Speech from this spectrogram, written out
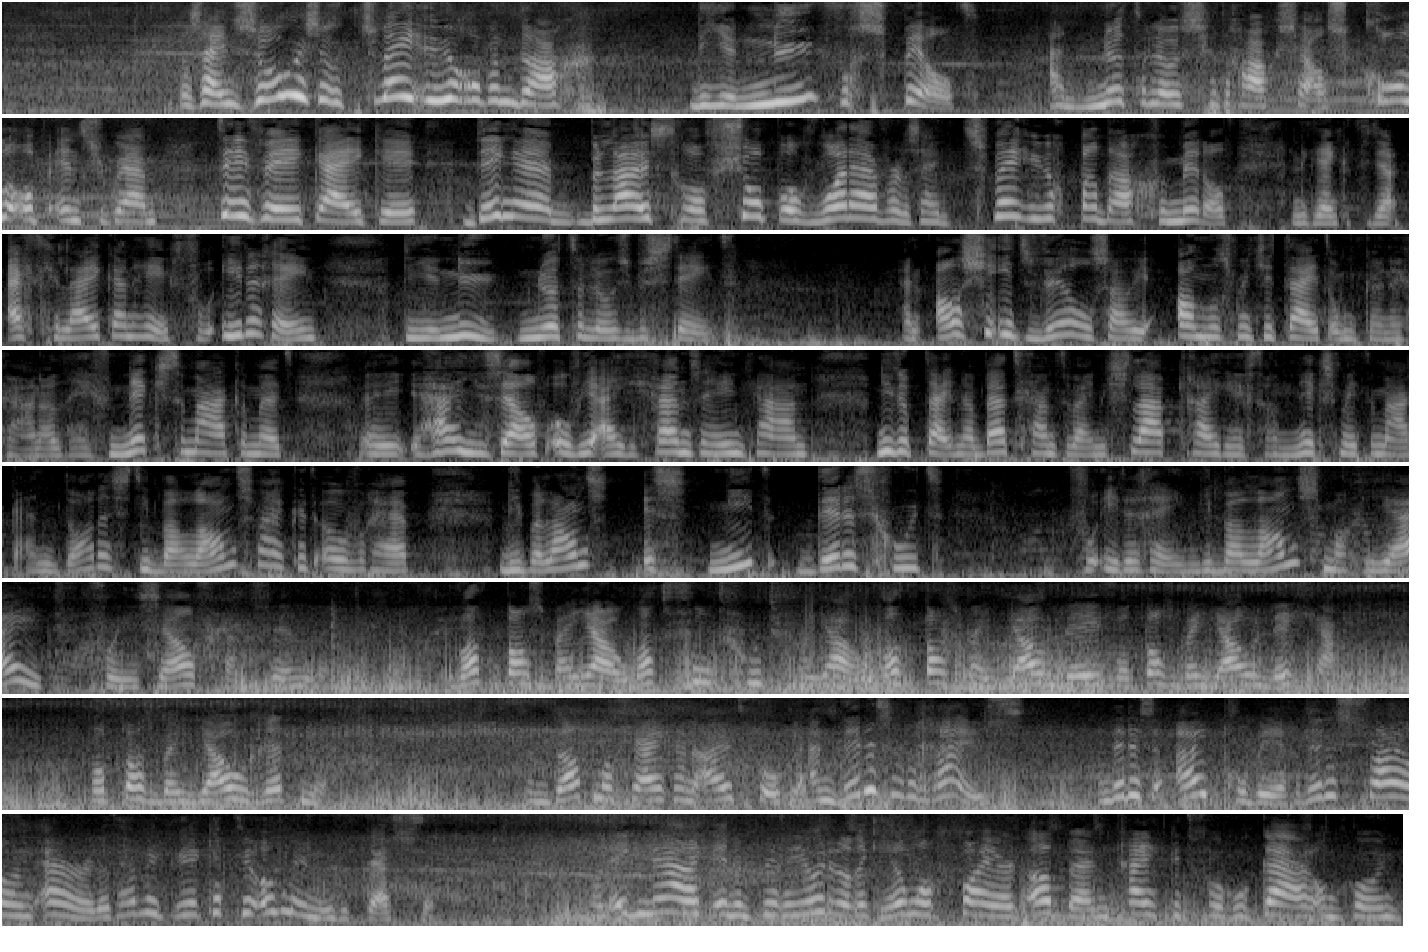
Er zijn sowieso twee uur op een dag die je nu verspilt. En nutteloos gedrag, zelfs scrollen op Instagram, tv kijken, dingen beluisteren of shoppen of whatever. Er zijn twee uur per dag gemiddeld. En ik denk dat hij daar echt gelijk aan heeft voor iedereen die je nu nutteloos besteedt. En als je iets wil, zou je anders met je tijd om kunnen gaan. Dat heeft niks te maken met uh, jezelf over je eigen grenzen heen gaan. Niet op tijd naar bed gaan, te weinig slaap krijgen. Heeft er niks mee te maken. En dat is die balans waar ik het over heb. Die balans is niet, dit is goed voor iedereen. Die balans mag jij voor jezelf gaan vinden. Wat past bij jou? Wat voelt goed voor jou? Wat past bij jouw leven? Wat past bij jouw lichaam? Wat past bij jouw ritme? En dat mag jij gaan uitvogelen. En dit is een reis. En dit is uitproberen. Dit is trial and error. Dat heb ik, ik heb hier ook mee moeten testen. Want ik merk in een periode dat ik helemaal fired up ben, krijg ik het voor elkaar om gewoon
